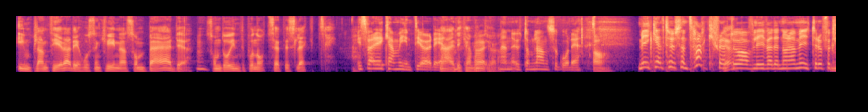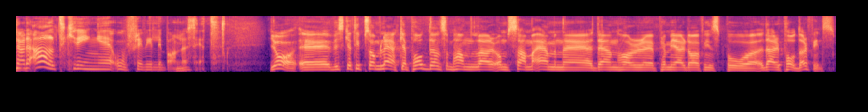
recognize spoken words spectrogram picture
implantera det hos en kvinna som bär det, som då inte på något sätt är släkt. I Sverige kan vi inte göra det. Nej, det kan vi inte göra. Men utomlands så går det. Ja. Mikael, tusen tack för att Ja. du avlivade några myter och förklarade allt kring eh, ofrivillig barnlöshet. Ja, eh, vi ska tipsa om Läkarpodden som handlar om samma ämne. Den har eh, premiär idag, finns på, där poddar finns.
